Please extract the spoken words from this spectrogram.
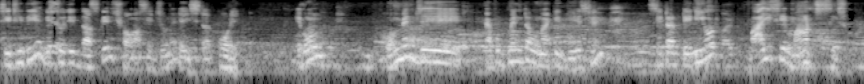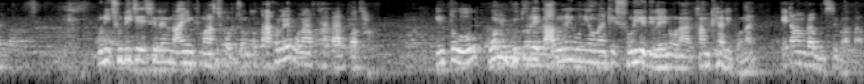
চিঠি দিয়ে বিশ্বজিৎ দাসকে ছ মাসের জন্য রেজিস্টার করে। এবং গভর্নমেন্ট যে অ্যাপয়েন্টমেন্টটা ওনাকে দিয়েছেন, সেটা টেনিওর বাইশে মার্চ শেষ উনি ছুটি চেয়েছিলেন নাইন্থ মার্চ পর্যন্ত, তাহলে ওনার থাকার কথা। কিন্তু কোন ভুতুরে কারণে উনি ওনাকে সরিয়ে দিলেন ওনার খামখেয়ালি কোনায় এটা আমরা বুঝতে পারলাম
